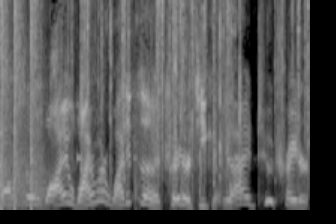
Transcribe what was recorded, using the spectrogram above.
Also, also, why, why were, why did the traitor TK? Dude, I had two traitors.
